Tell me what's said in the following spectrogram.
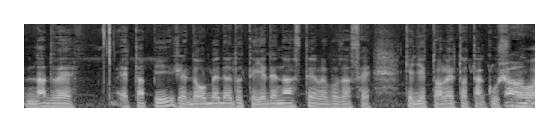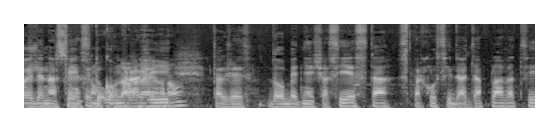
na dve etapy, že do obeda do tej 11. lebo zase, keď je to leto, tak už Áno, o 11. je slnko praží, takže do obednejšia siesta, sprchu si dať, zaplávať si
